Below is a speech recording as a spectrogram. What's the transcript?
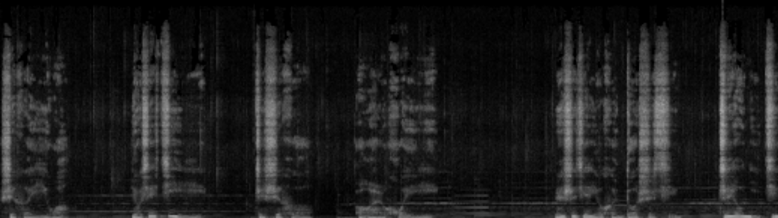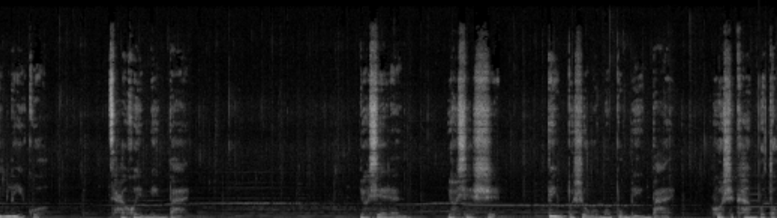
适合遗忘，有些记忆只适合偶尔回忆。人世间有很多事情，只有你经历过，才会明白。有些人，有些事，并不是我们不明白，或是看不懂，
